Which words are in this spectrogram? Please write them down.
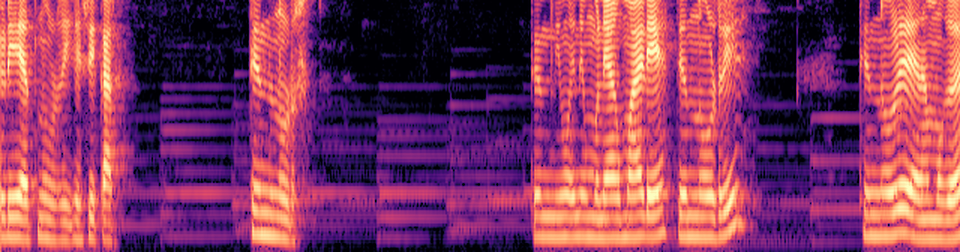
ರೆಡಿ ಆಯ್ತು ನೋಡ್ರಿ, ಈಗ ಖಾರ. ತಿಂದು ನೋಡ್ರಿ. ತಿಂದು ನೀವು ನಿಮ್ಮ ಮನ್ಯಾಗ ಮಾಡಿ ತಿಂದು ನೋಡ್ರಿ. ತಿಂದು ನೋಡಿ ನಮಗೆ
